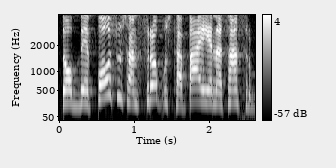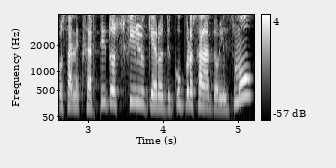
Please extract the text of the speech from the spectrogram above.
Το με πόσους ανθρώπους θα πάει ένας άνθρωπος ανεξαρτήτως φίλου και ερωτικού προσανατολισμού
